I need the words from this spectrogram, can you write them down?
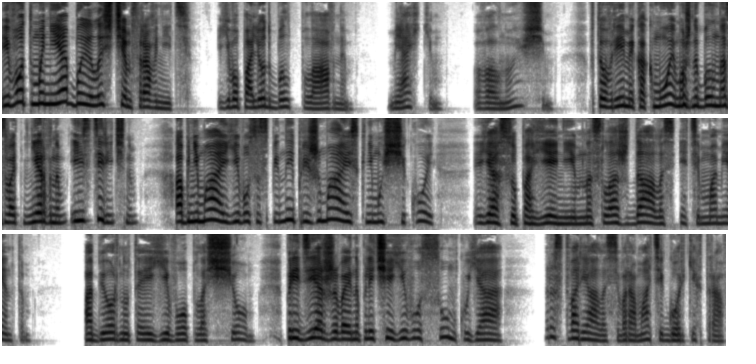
И вот мне было с чем сравнить. Его полет был плавным, мягким, волнующим, в то время как мой можно было назвать нервным и истеричным. Обнимая его со спины, прижимаясь к нему щекой, я с упоением наслаждалась этим моментом. Обернутая его плащом, придерживая на плече его сумку, я растворялась в аромате горьких трав.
